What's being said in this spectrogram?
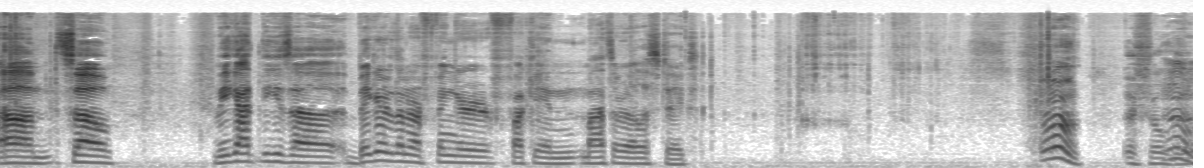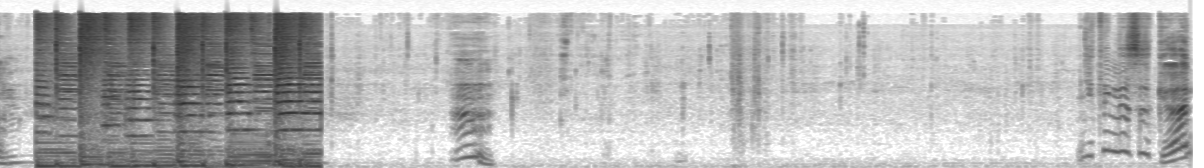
Um, so we got these uh bigger than our finger fucking mozzarella sticks. Mm. It's so Mm. good. You think this is good?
